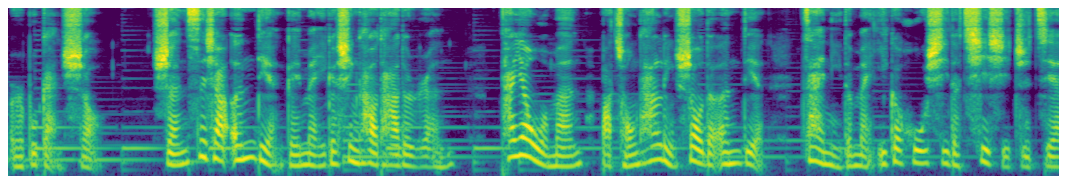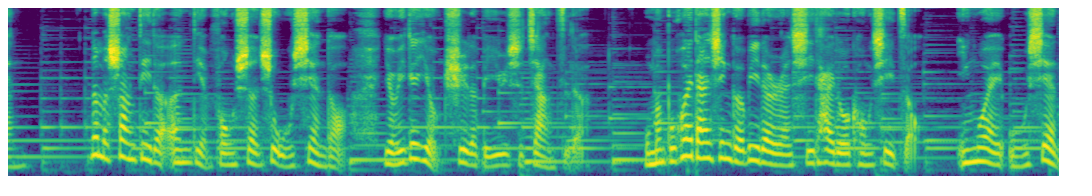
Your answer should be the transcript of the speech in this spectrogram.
而不感受。神赐下恩典给每一个信靠他的人。他要我们把从他领受的恩典，在你的每一个呼吸的气息之间。那么，上帝的恩典丰盛是无限的。有一个有趣的比喻是这样子的：我们不会担心隔壁的人吸太多空气走，因为无限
